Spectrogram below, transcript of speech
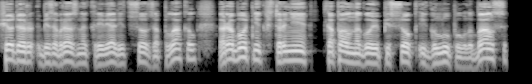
Федор, безобразно кривя лицо, заплакал, работник в стороне копал ногою песок и глупо улыбался.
